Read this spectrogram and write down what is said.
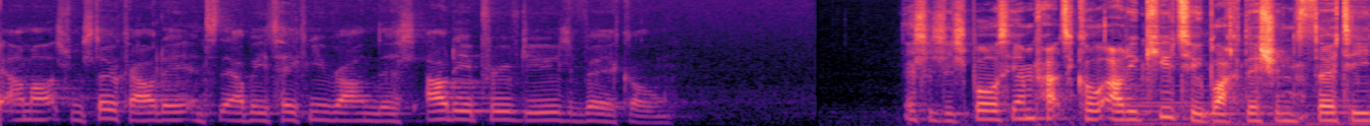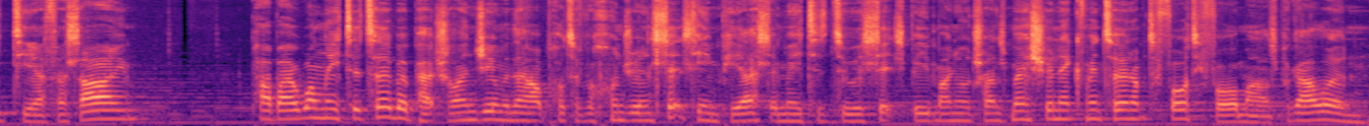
I'm Alex from Stoke Audi and today I'll be taking you around this Audi approved used vehicle. This is a sporty and practical Audi Q2 Black Edition 30 TFSI. Powered by a 1 litre turbo petrol engine with an output of 116 PS mated to a 6-speed manual transmission, it can return up to 44 miles per gallon.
